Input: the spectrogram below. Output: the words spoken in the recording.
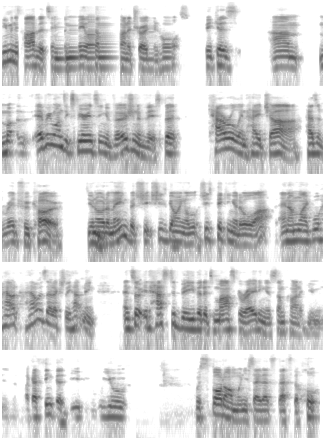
human part of it seems to me like some kind of Trojan horse because um, everyone's experiencing a version of this, but Carol in HR hasn't read Foucault. Do you know mm. what I mean? But she, she's going, she's picking it all up, and I'm like, well, how how is that actually happening? And so it has to be that it's masquerading as some kind of humanism. Like I think that you you were spot on when you say that's that's the hook,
